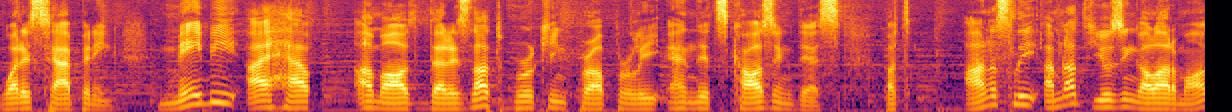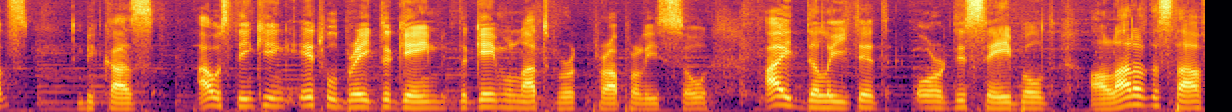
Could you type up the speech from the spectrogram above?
what is happening. Maybe I have a mod that is not working properly and it's causing this. But honestly I'm not using a lot of mods because I was thinking it will break the game. The game will not work properly. So I deleted or disabled a lot of the stuff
